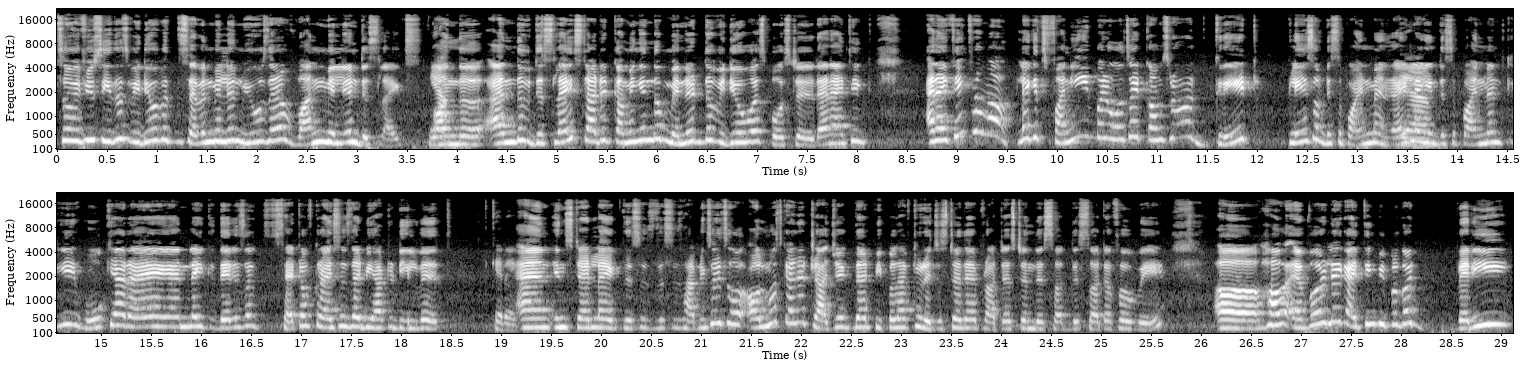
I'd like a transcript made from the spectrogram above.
so if you see this video with 7 million views there are 1 million dislikes yeah. on the and the dislikes started coming in the minute the video was posted. And i think and i think from a like it's funny but also it comes from a great place of disappointment right? Yeah. like disappointment ki ho kya rahe and like there is a set of crises that we have to deal with. Correct. and instead like this is this is happening. So it's almost kind of tragic that people have to register their protest in this sort this sort of a way. Uh, however like i think people got very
